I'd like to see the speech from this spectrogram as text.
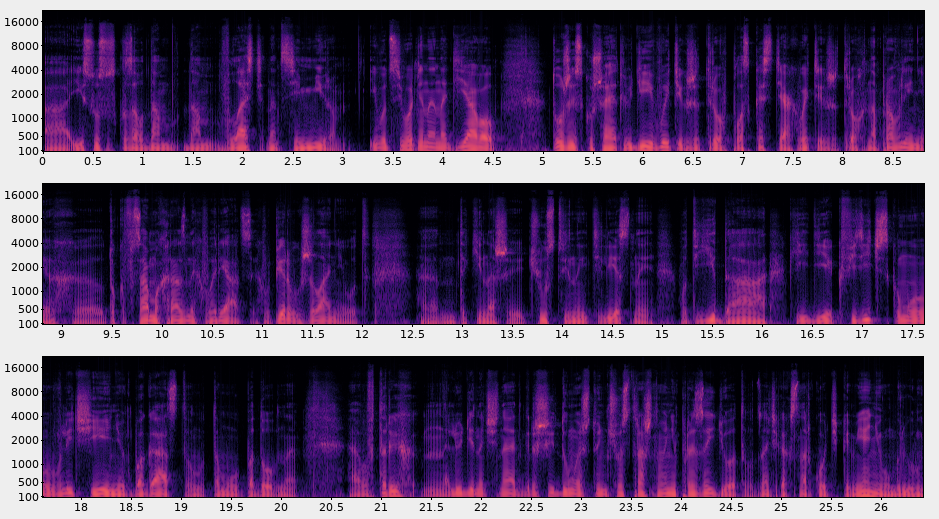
А Иисусу сказал, дам, дам власть над всем миром. И вот сегодня, наверное, дьявол тоже искушает людей в этих же трех плоскостях, в этих же трех направлениях, э, только в самых разных вариациях. Во-первых, желание вот Э, такие наши чувственные, телесные, вот еда, к еде, к физическому влечению, к богатству тому подобное. А во-вторых, люди начинают грешить, думая, что ничего страшного не произойдет. Вот знаете, как с наркотиками, я не умру,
